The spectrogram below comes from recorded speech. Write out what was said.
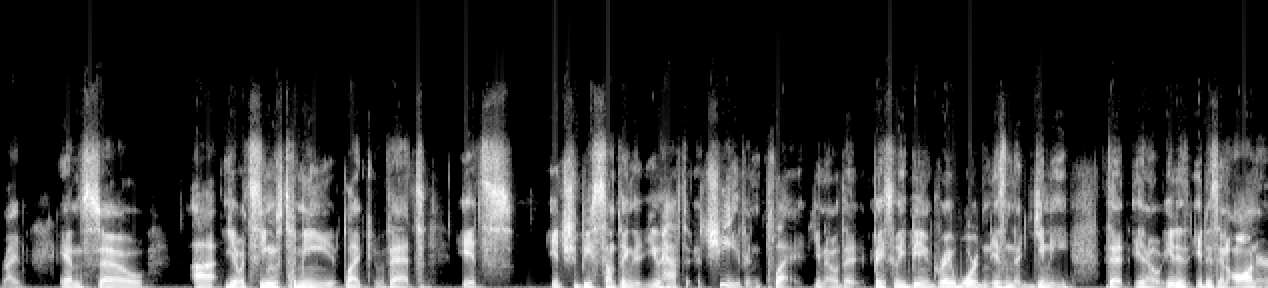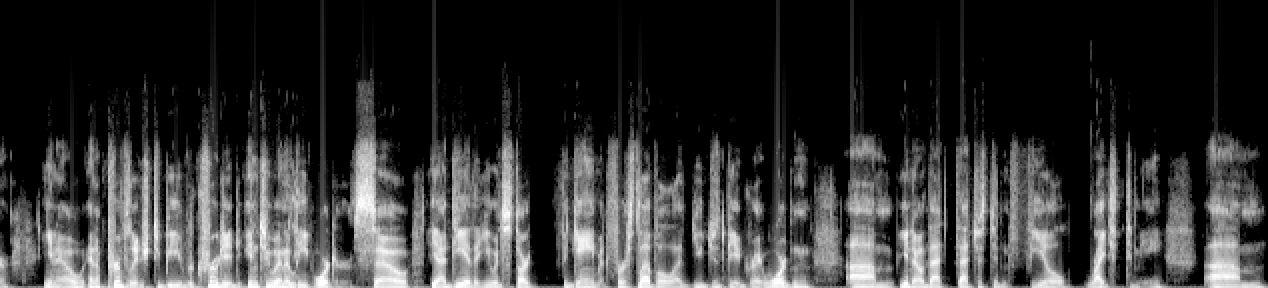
right? And so, uh, you know, it seems to me like that it's it should be something that you have to achieve in play. You know, that basically being a Grey Warden isn't a gimme. That you know, it is it is an honor, you know, and a privilege to be recruited into an elite order. So the idea that you would start the game at first level and you just be a Grey Warden, um, you know that that just didn't feel right to me. Um,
